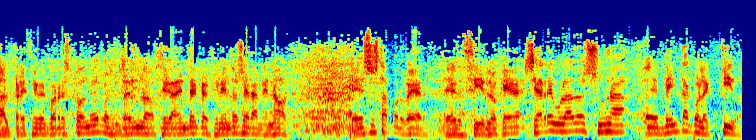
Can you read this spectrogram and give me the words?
al precio que corresponde, pues entonces lógicamente el crecimiento será menor. Eso por ver. Es decir, lo que se ha regulado es una eh, venta colectiva.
